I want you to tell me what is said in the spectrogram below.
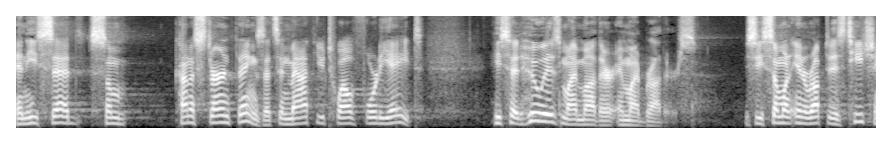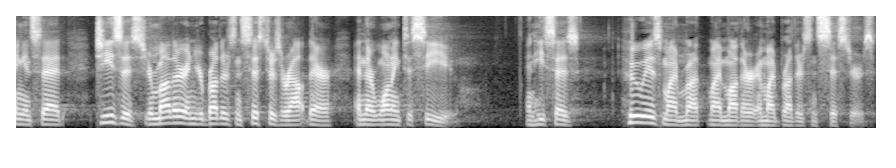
And he said some kind of stern things. That's in Matthew 12 48. He said, Who is my mother and my brothers? You see, someone interrupted his teaching and said, Jesus, your mother and your brothers and sisters are out there and they're wanting to see you. And he says, Who is my, my mother and my brothers and sisters?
